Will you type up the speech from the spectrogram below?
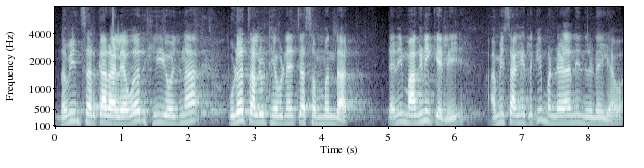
नवीन सरकार आल्यावर ही योजना पुढं चालू ठेवण्याच्या संबंधात त्यांनी मागणी केली. आम्ही सांगितलं की मंडळाने निर्णय घ्यावा.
